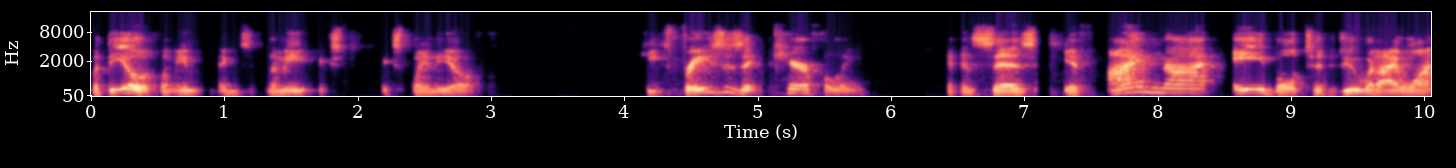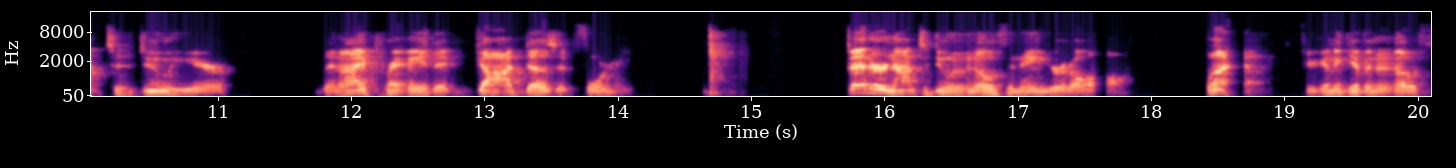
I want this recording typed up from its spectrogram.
But the oath, let me let me ex- explain the oath. He phrases it carefully and says, "If I'm not able to do what I want to do here, then I pray that God does it for me." Better not to do an oath in anger at all. But if you're going to give an oath,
